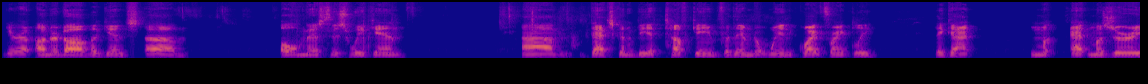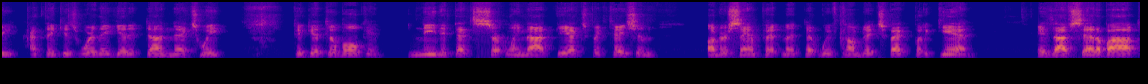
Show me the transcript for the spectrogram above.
you're an underdog against um, Ole Miss this weekend. Um, that's going to be a tough game for them to win, quite frankly. They got at Missouri, I think, is where they get it done next week to get to a bowl game. Need it. That's certainly not the expectation under Sam Pittman that we've come to expect. But again, as I've said about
